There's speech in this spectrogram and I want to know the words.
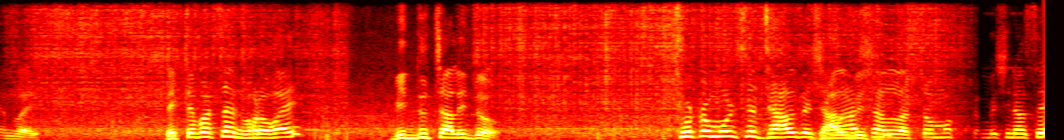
ভাই? দেখতে পাচ্ছেন বড় ভাই? বিদ্যুৎ চালিত। ছোট মরিচের ঝাল বেশি। মাশাআল্লাহ চমৎকার মেশিন আছে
